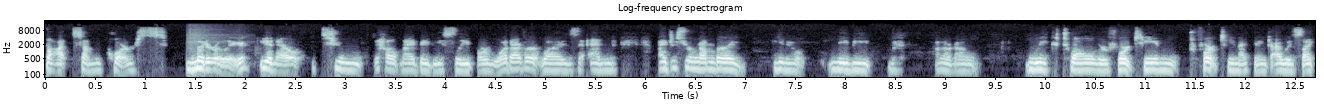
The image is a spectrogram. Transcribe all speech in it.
bought some course literally you know to help my baby sleep or whatever it was and i just remember you know maybe I don't know, week 12 or 14 14 i think i was like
